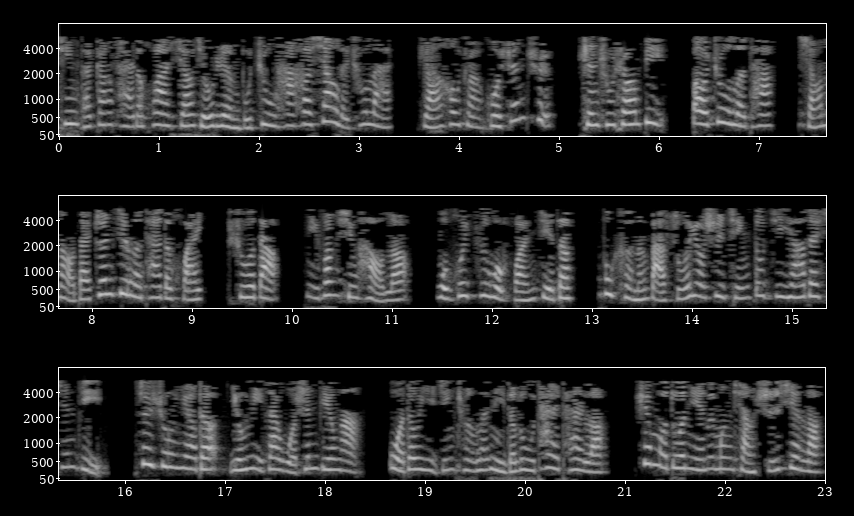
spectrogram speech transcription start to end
听他刚才的话，小九忍不住哈哈笑了出来，然后转过身去，伸出双臂抱住了他，小脑袋钻进了他的怀，说道：“你放心好了。”我会自我缓解的，不可能把所有事情都积压在心底。最重要的有你在我身边啊！我都已经成了你的陆太太了，这么多年的梦想实现了，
